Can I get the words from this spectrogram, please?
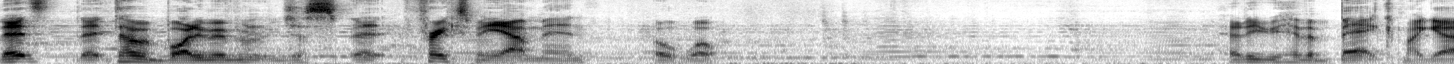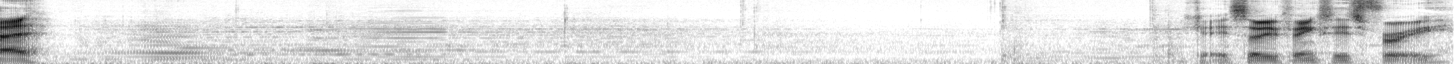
That's that type of body movement just it freaks me out, man. Oh whoa. How do you have a back, my guy? Okay, so he thinks he's free.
